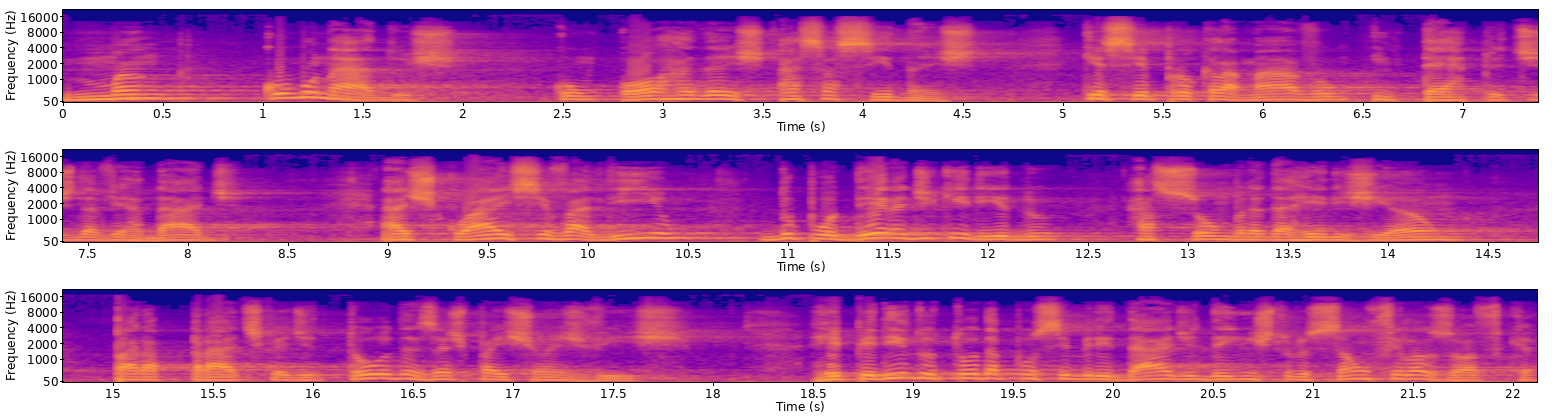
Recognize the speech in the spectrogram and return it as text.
mancomunados com hordas assassinas que se proclamavam intérpretes da verdade, as quais se valiam do poder adquirido à sombra da religião para a prática de todas as paixões vis, repelindo toda a possibilidade de instrução filosófica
